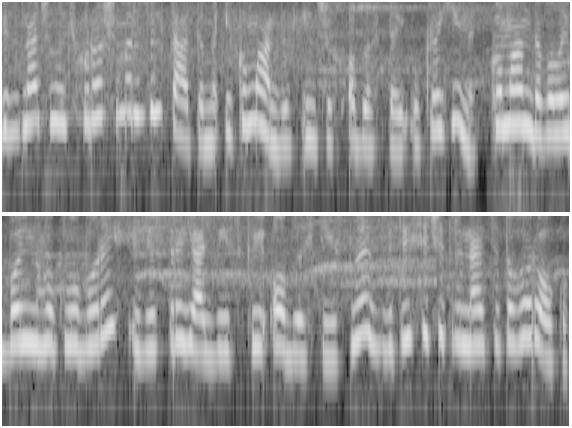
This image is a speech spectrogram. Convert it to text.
Відзначились хорошими результатами і команди з інших областей України. Команда волейбольного клубу Рись зі Стрия Львівської області існує з 2013 року.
